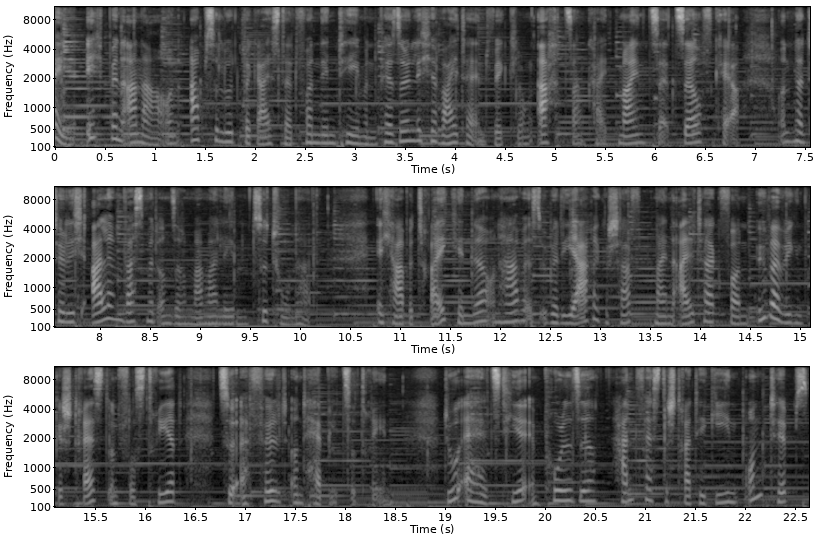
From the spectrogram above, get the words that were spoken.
Hi, ich bin Anna und absolut begeistert von den Themen persönliche Weiterentwicklung, Achtsamkeit, Mindset, Self-Care und natürlich allem, was mit unserem Mama-Leben zu tun hat. Ich habe drei Kinder und habe es über die Jahre geschafft, meinen Alltag von überwiegend gestresst und frustriert zu erfüllt und happy zu drehen. Du erhältst hier Impulse, handfeste Strategien und Tipps,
